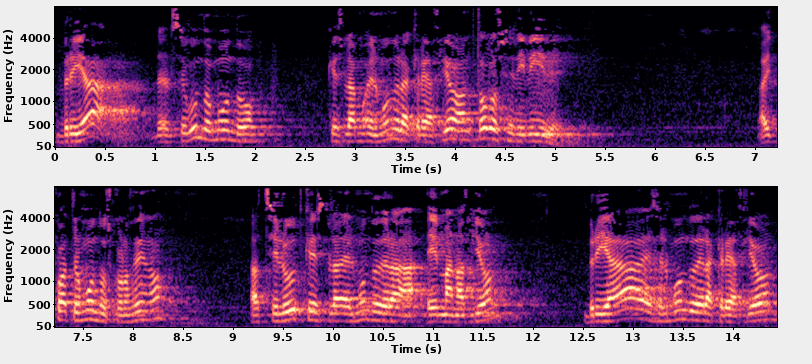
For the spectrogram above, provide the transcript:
Briá, del segundo mundo, que es el mundo de la creación, todo se divide. Hay cuatro mundos, ¿conocéis, no? Que es el mundo de la emanación. Briá es el mundo de la creación.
